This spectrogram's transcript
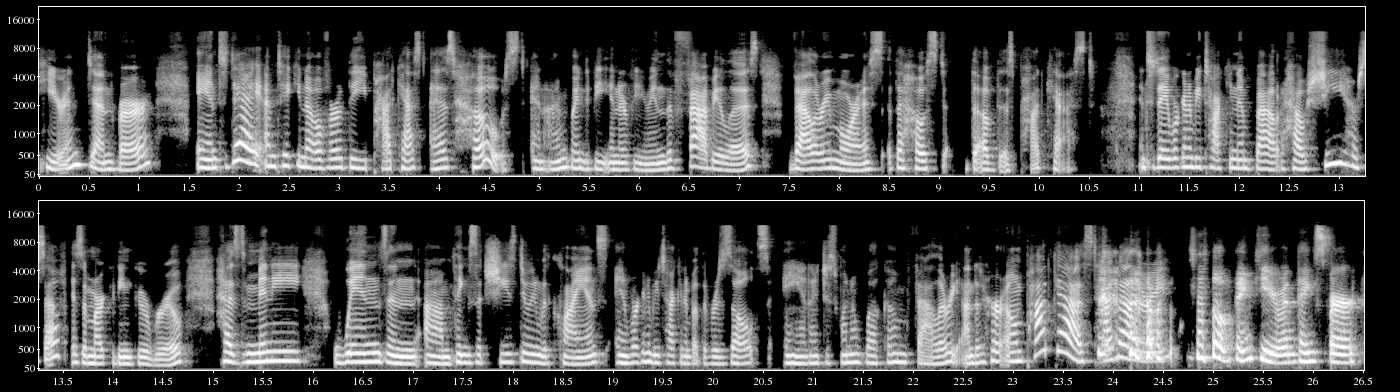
here in Denver. And today I'm taking over the podcast as host, and I'm going to be interviewing the fabulous Valerie Morris, the host of this podcast. And today we're going to be talking about how she herself is a marketing guru, has many wins and um, things that she's doing with clients. And we're going to be talking about the results. And I just want to welcome Valerie onto her own podcast. Hi, Valerie. well, thank you. And thanks for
